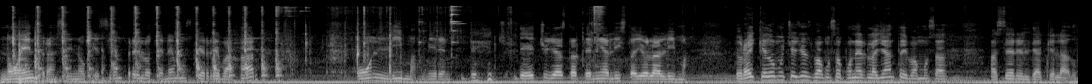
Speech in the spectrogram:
no entra, sino que siempre lo tenemos que rebajar con lima. Miren, de hecho, de hecho ya hasta tenía lista yo la lima. Pero ahí quedó muchachos, vamos a poner la llanta y vamos a hacer el de aquel lado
